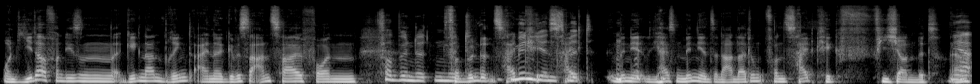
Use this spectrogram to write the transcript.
Und jeder von diesen Gegnern bringt eine gewisse Anzahl von Verbündeten, mit. Verbündeten Sidekick, Minions Side, mit. Minion, die heißen Minions in der Anleitung, von Sidekick-Viechern mit. Ja. ja.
